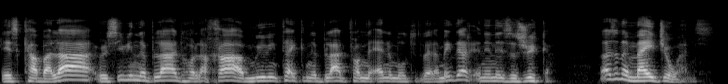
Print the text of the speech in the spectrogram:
There's Kabbalah, receiving the blood, holacha, moving, taking the blood from the animal to the Beit HaMikdash, and then there's a. Those are the major ones.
